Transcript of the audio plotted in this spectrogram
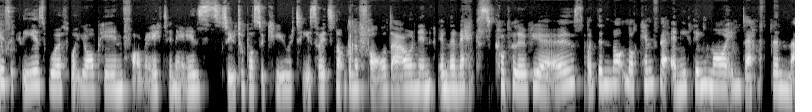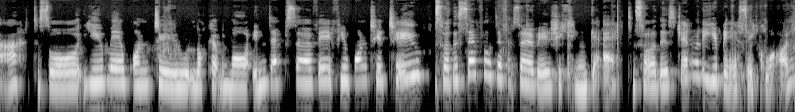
basically is worth what you're paying for it and it is suitable security. So it's not going to fall down in, in the next couple of years, but they're not looking for anything more in depth than that. So you may want to look at more in depth survey if you wanted to. So there's several different surveys you can get. So there's generally your basic one,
